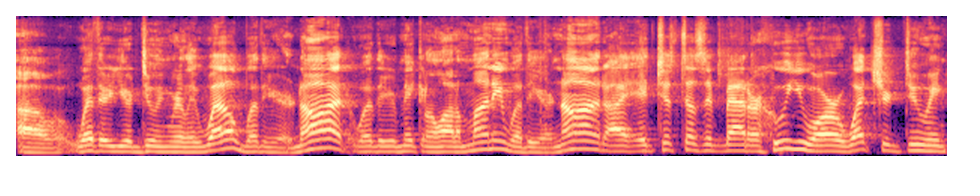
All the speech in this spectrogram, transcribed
Uh, whether you're doing really well, whether you're not, whether you're making a lot of money, whether you're not, I, it just doesn't matter who you are, what you're doing.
